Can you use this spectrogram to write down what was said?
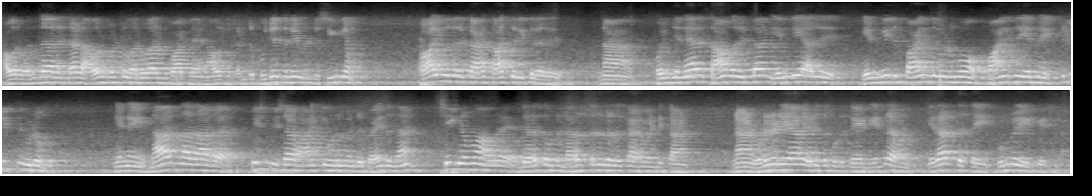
அவர் வந்தார் என்றால் அவர் மட்டும் வருவார்னு பார்த்தேன். அவருக்கு ரெண்டு புஜத்திலையும் ரெண்டு சிங்கம் பாய்வதற்காக காத்திருக்கிறது. நான் கொஞ்ச நேரம் தாமதித்தால் எங்கே அது? என் மீது பாய்ந்து விடுமோ? பாய்ந்து என்னை கிழித்து விடும். என்னை நார் நாராக பீஸ் பீஸாக ஆக்கிவிடும் என்று பயந்து தான் சீக்கிரமாக அவரை இந்த இடத்த விட்டு நகர்த்தணுங்கிறதுக்காக வேண்டித்தான். நான் உடனடியாக எடுத்து கொடுத்தேன் என்று அவன் யதார்த்தத்தை உண்மையை பேசினான்.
